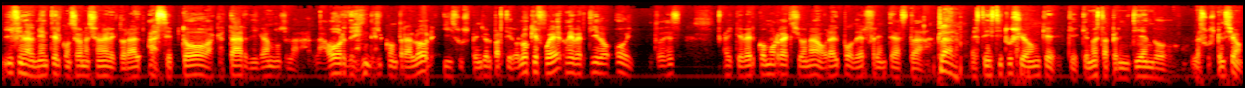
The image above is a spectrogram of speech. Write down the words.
Y finalmente el Consejo Nacional Electoral aceptó acatar, digamos, la, la orden del Contralor y suspendió el partido, lo que fue revertido hoy. Entonces, hay que ver cómo reacciona ahora el poder frente a esta, claro. esta institución que, que, que, no está permitiendo la suspensión.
